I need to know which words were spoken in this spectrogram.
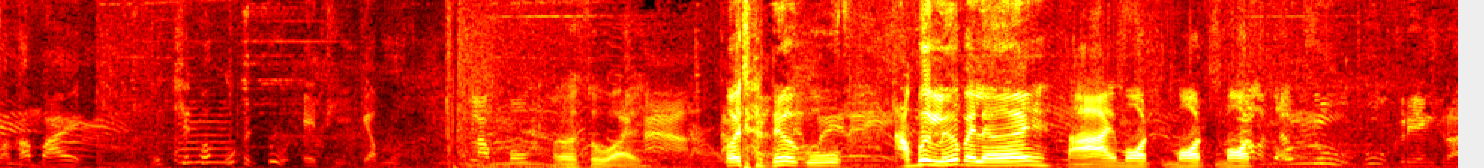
วัดเข้าไปมึงคิดว่ากูเป็นตู้เอทีเอ็มระบมเออสวยเฮ้ยทันเดอร์กูเอาเบื้องลื้อไปเลย ตายหมดหมดหมด ผู้เกรียงไกร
